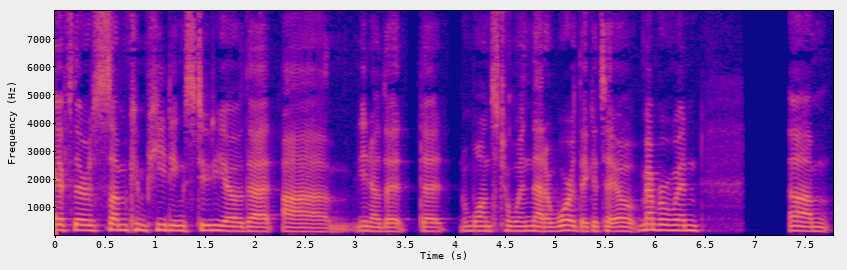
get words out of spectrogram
if there's some competing studio that um you know that that wants to win that award, they could say, "Oh, remember when um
